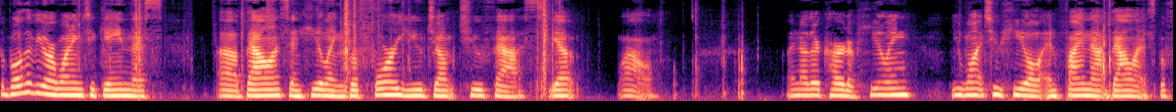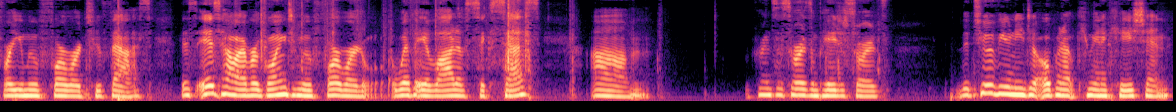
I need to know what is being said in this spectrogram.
So both of you are wanting to gain this uh, balance and healing before you jump too fast. Yep. Wow. Another card of healing. You want to heal and find that balance before you move forward too fast. This is, however, going to move forward with a lot of success. Um, Prince of Swords and Page of Swords. The two of you need to open up communication.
